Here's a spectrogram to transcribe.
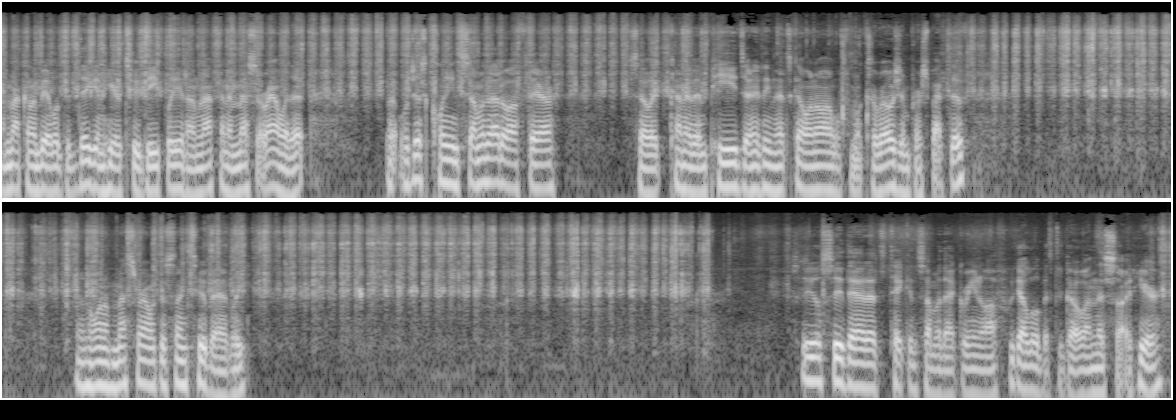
I'm not going to be able to dig in here too deeply and I'm not going to mess around with it. But we'll just clean some of that off there so it kind of impedes anything that's going on from a corrosion perspective. I don't want to mess around with this thing too badly. So you'll see that that's taken some of that green off. We got a little bit to go on this side here.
